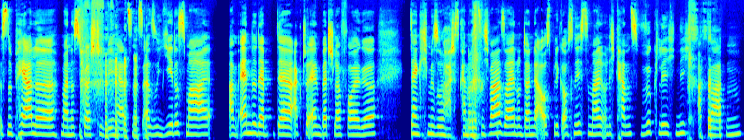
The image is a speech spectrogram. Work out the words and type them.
ist eine Perle meines Trash-TV-Herzens. also jedes Mal am Ende der, der aktuellen Bachelor-Folge denke ich mir so, ah, das kann doch jetzt nicht wahr sein. Und dann der Ausblick aufs nächste Mal und ich kann es wirklich nicht abwarten,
